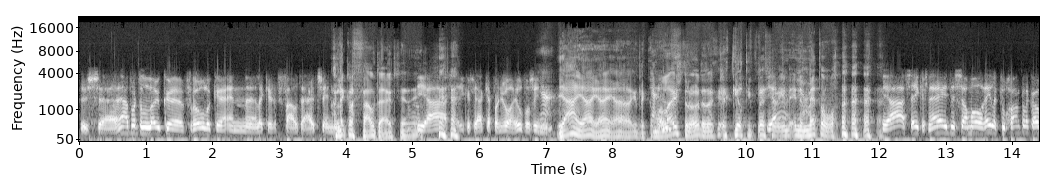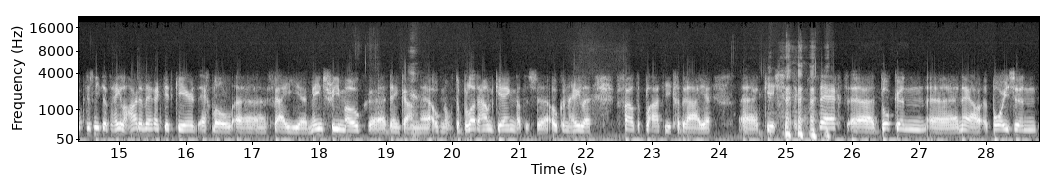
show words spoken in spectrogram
Dus eh, ja, het wordt een leuke, vrolijke en eh, lekkere foute uitzending. Lekker fout uitzending. Ja, zeker. Ja, ik heb er nu al heel veel zin in. Ja, ja, ja, ja. Ik kan wel luisteren hoor. Dat Guilty Pleasure Ja, in, in de metal. Ja, zeker. Nee, het is allemaal redelijk toegankelijk ook. Het is niet dat hele harde werk dit keer. Het is echt wel eh, vrij eh, mainstream ook. Eh, denk aan eh, ook nog de Bloodhound Gang. Dat is eh, ook een hele foute plaat die ik ga draaien. Eh, Kiss, heb ik al gezegd. Eh Dokken, eh, nou ja, Poison.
